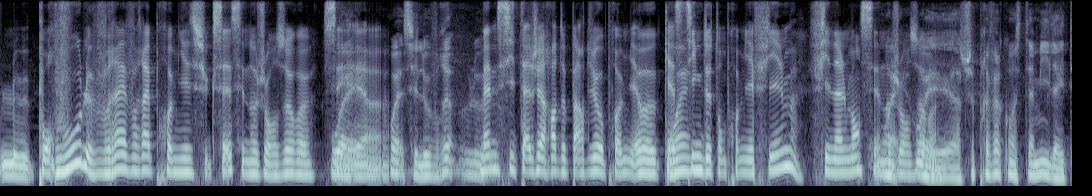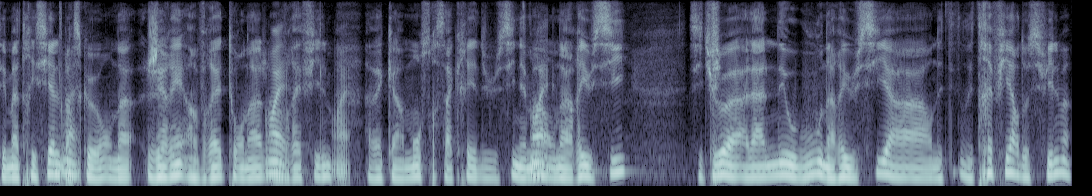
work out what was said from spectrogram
le, pour vous, le vrai, vrai premier succès, c'est Nos Jours Heureux. C'est, Ouais, euh, ouais, c'est le vrai. le- Même si tu as Gérard Depardieu au, premier, au casting de ton premier film, finalement, c'est Nos Ouais, Jours Heureux. je préfère qu'on il a été matriciel parce qu'on a géré un vrai tournage, un vrai film avec un monstre sacré du cinéma. On a réussi, si tu veux, à l'amener au bout. On a réussi à. On, était, on est très fiers de ce film.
